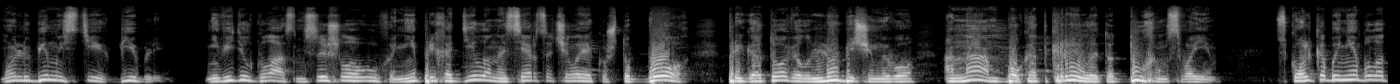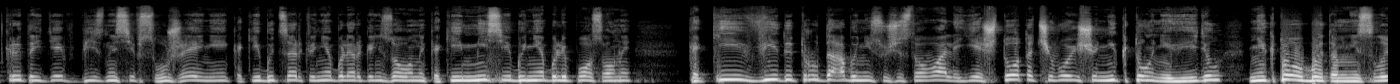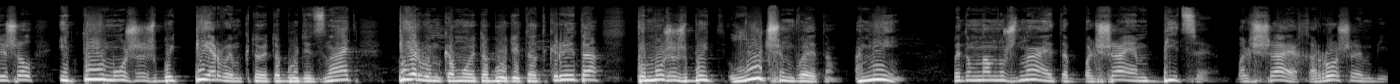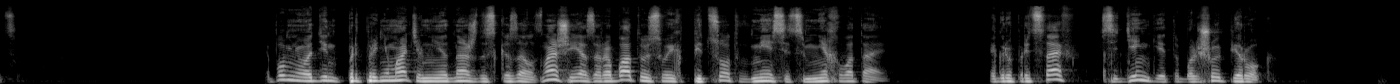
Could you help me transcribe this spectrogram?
Мой любимый стих Библии. Не видел глаз, не слышало ухо, не приходило на сердце человеку, что Бог приготовил любящим его, а нам Бог открыл это Духом Своим. Сколько бы ни было открыто идей в бизнесе, в служении, какие бы церкви не были организованы, какие миссии бы не были посланы, какие виды труда бы не существовали, есть что-то, чего еще никто не видел, никто об этом не слышал, и ты можешь быть первым, кто это будет знать, первым, кому это будет открыто, ты можешь быть лучшим в этом. Аминь. Поэтому нам нужна эта большая амбиция, большая, хорошая амбиция. Я помню, один предприниматель мне однажды сказал, знаешь, я зарабатываю своих 500 в месяц, мне хватает. Я говорю, представь, все деньги – это большой пирог.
